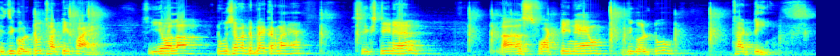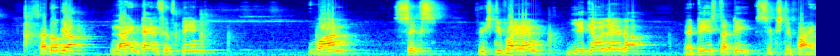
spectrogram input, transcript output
is equal to thirty five ये वाला टू से मल्टीप्लाई करना है। Sixteen n plus fourteen m is equal to thirty cut हो गया। Nine ten fifteen one six sixty five n, ये क्या हो जाएगा? That is thirty sixty five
